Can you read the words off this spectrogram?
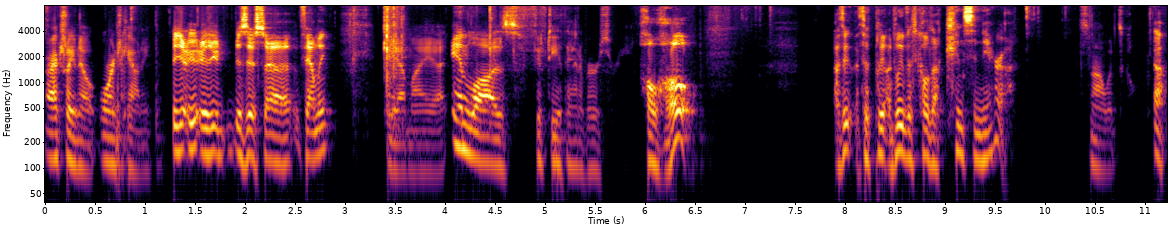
actually, no, Orange County. Is this uh, family? Yeah, my uh, in-laws' 50th anniversary. Ho ho. I think I believe it's called a quinceanera. It's not what it's called. Oh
